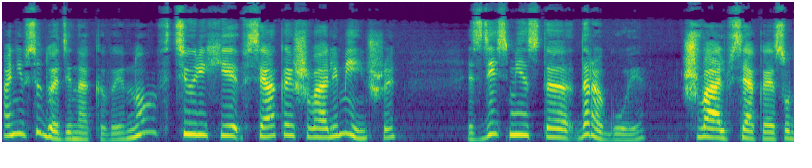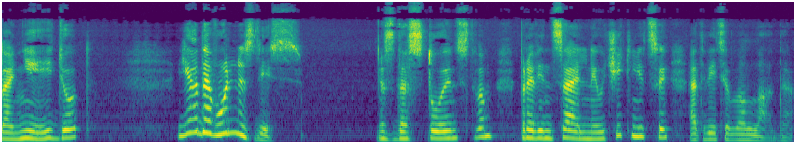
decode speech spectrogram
они всюду одинаковые, но в Цюрихе всякой швали меньше. Здесь место дорогое, шваль всякая сюда не идет. Я довольна здесь. С достоинством провинциальной учительницы ответила Лада.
